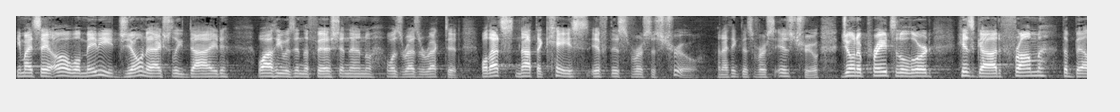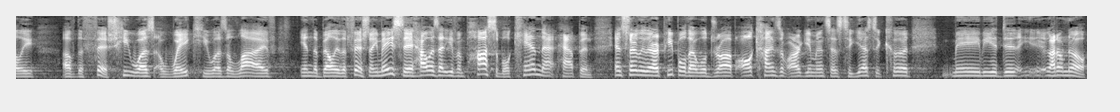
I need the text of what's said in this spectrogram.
you might say, oh, well, maybe Jonah actually died while he was in the fish and then was resurrected. Well, that's not the case if this verse is true. And I think this verse is true. Jonah prayed to the Lord his God from the belly of the fish. He was awake, he was alive in the belly of the fish. Now, you may say, how is that even possible? Can that happen? And certainly there are people that will draw up all kinds of arguments as to yes, it could, maybe it did, I don't know.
